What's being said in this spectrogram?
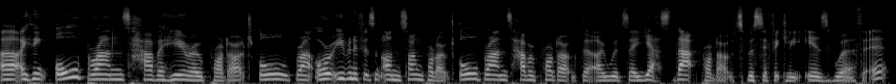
uh, I think all brands have a hero product, all brand, or even if it's an unsung product, all brands have a product that I would say, yes, that product specifically is worth it.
